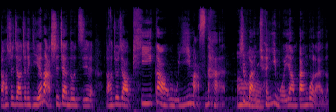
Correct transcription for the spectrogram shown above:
然后是叫这个野马式战斗机，然后就叫 P 杠五一马斯坦。是完全一模一样搬过来的。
